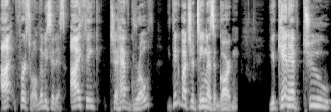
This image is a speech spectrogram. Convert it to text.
I first of all, let me say this. I think to have growth, you think about your team as a garden. You can't have two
